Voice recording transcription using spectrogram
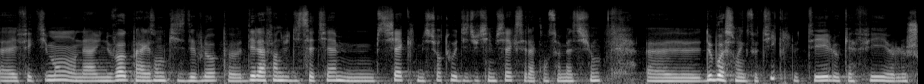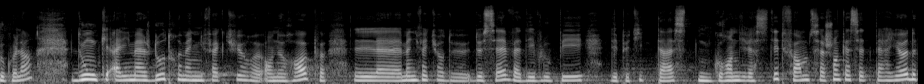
Euh, effectivement, on a une vogue, par exemple, qui se développe dès la fin du XVIIe siècle, mais surtout au XVIIIe siècle, c'est la consommation de boissons exotiques, le thé, le café, le chocolat. Donc, à l'image d'autres manufactures en Europe, la manufacture de, de Sèvres a développé des petites tasses, une grande diversité de formes, sachant qu'à cette période,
